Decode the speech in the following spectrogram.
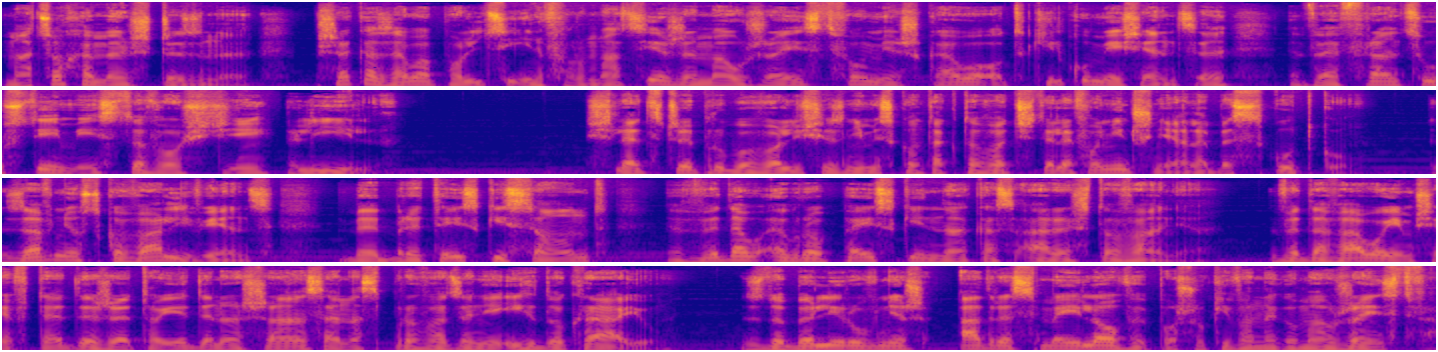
macocha mężczyzny przekazała policji informację, że małżeństwo mieszkało od kilku miesięcy we francuskiej miejscowości Lille. Śledczy próbowali się z nim skontaktować telefonicznie, ale bez skutku. Zawnioskowali więc, by brytyjski sąd wydał europejski nakaz aresztowania. Wydawało im się wtedy, że to jedyna szansa na sprowadzenie ich do kraju. Zdobyli również adres mailowy poszukiwanego małżeństwa.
